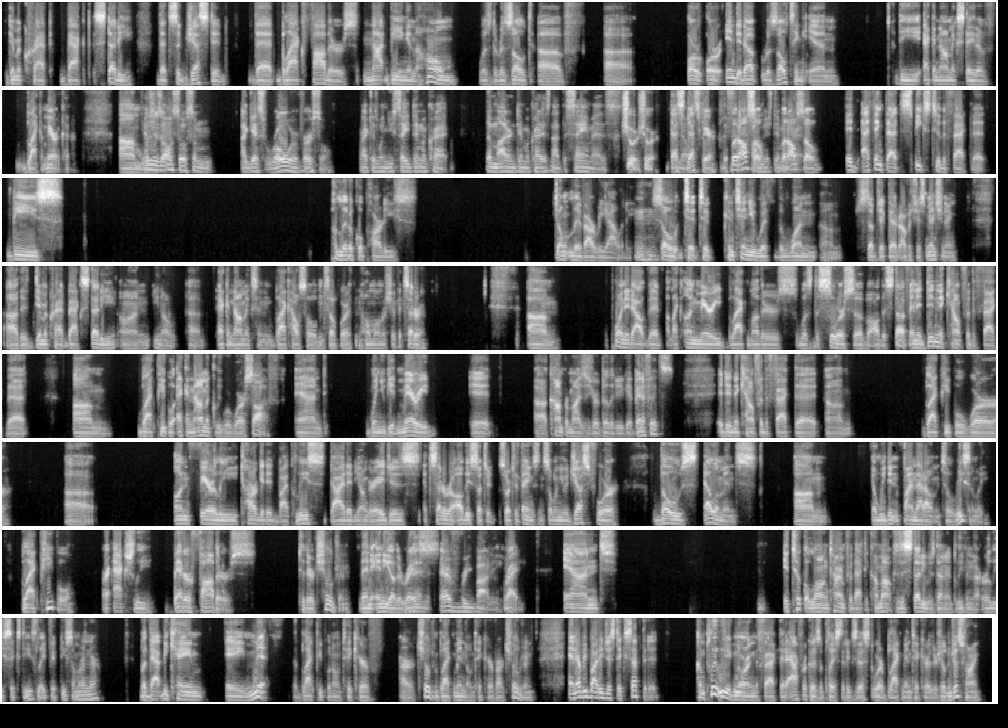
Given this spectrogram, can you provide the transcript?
democrat backed study that suggested that black fathers not being in the home was the result of uh, or or ended up resulting in the economic state of Black America. Um, and there's also some, I guess, role reversal, right? Because when you say Democrat, the modern Democrat is not the same as sure, sure. That's you know, that's fair. But also, but also, it. I think that speaks to the fact that these political parties don't live our reality. Mm-hmm. So to to continue with the one um, subject that I was just mentioning, uh, the Democrat-backed study on you know uh, economics and black household and so forth and home ownership, et cetera, um, pointed out that like unmarried black mothers was the source of all this stuff, and it didn't account for the fact that um, black people economically were worse off, and when you get married, it uh, compromises your ability to get benefits. It didn't account for the fact that um, black people were uh, unfairly targeted by police, died at younger ages, etc. all these such a, sorts of things. And so when you adjust for those elements, um, and we didn't find that out until recently, black people are actually better fathers to their children than any other race. Than everybody. Right. And it took a long time for that to come out because this study was done, I believe, in the early 60s, late 50s, somewhere in there. But that became a myth that Black people don't take care of our children, Black men don't take care of our children. And everybody just accepted it, completely ignoring the fact that Africa is a place that exists where Black men take care of their children just fine.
